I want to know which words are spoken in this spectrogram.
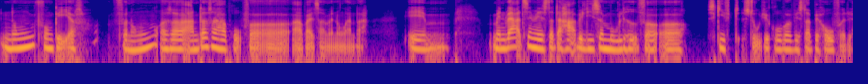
Nogle fungerer for nogen, og så andre så har brug for at arbejde sammen med nogle andre. Øhm, men hvert semester, der har vi ligesom mulighed for at skifte studiegrupper, hvis der er behov for det.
